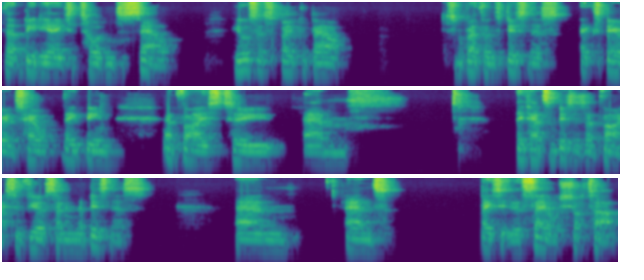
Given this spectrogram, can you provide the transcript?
that BDH had told him to sell. He also spoke about some brethren's business experience, how they've been advised to, um, they've had some business advice in view of selling their business. Um, and basically the sales shot up.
